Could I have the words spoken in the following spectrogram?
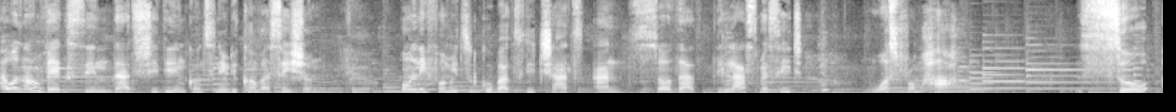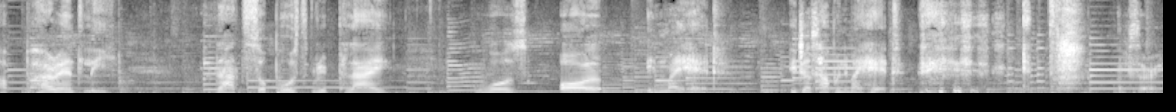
I was now vexing that she didn't continue the conversation, only for me to go back to the chat and saw that the last message was from her. So apparently, that supposed reply was all in my head. It just happened in my head. I'm sorry.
